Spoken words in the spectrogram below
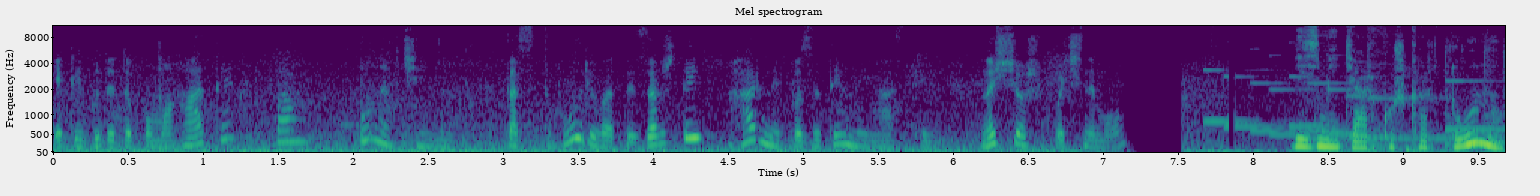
який буде допомагати вам у навчанні та створювати завжди гарний позитивний настрій. Ну що ж, почнемо. Візьміть аркуш картону,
